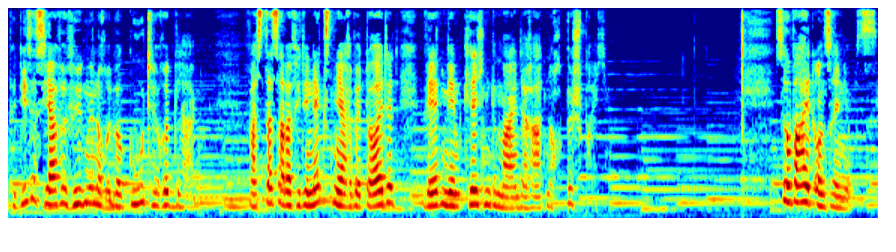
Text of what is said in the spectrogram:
Für dieses Jahr verfügen wir noch über gute Rücklagen. Was das aber für die nächsten Jahre bedeutet, werden wir im Kirchengemeinderat noch besprechen. Soweit unsere News.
